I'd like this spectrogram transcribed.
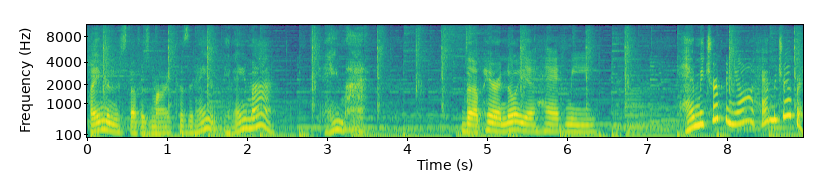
claiming this stuff as mine because it ain't, it ain't mine. Ain't mine the paranoia had me had me tripping, y'all. Had me tripping.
